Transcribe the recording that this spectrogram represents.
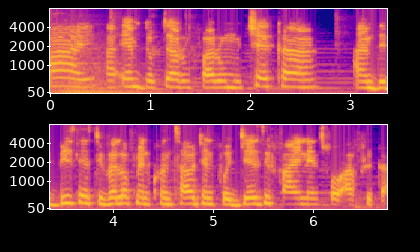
Hi, I am Dr. Rufaro Mucheka. I'm the business development consultant for Jersey Finance for Africa.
